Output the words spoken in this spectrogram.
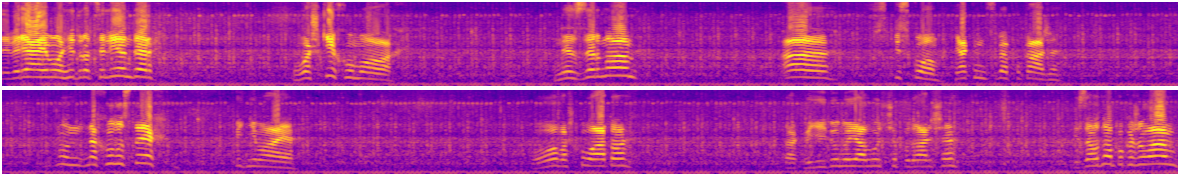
Перевіряємо гідроциліндр в важких умовах. Не з зерном, а з піском. Як він себе покаже. Ну, на холостих піднімає. О, важкувато. Так, відійду ну я лучше подальше. І заодно покажу вам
